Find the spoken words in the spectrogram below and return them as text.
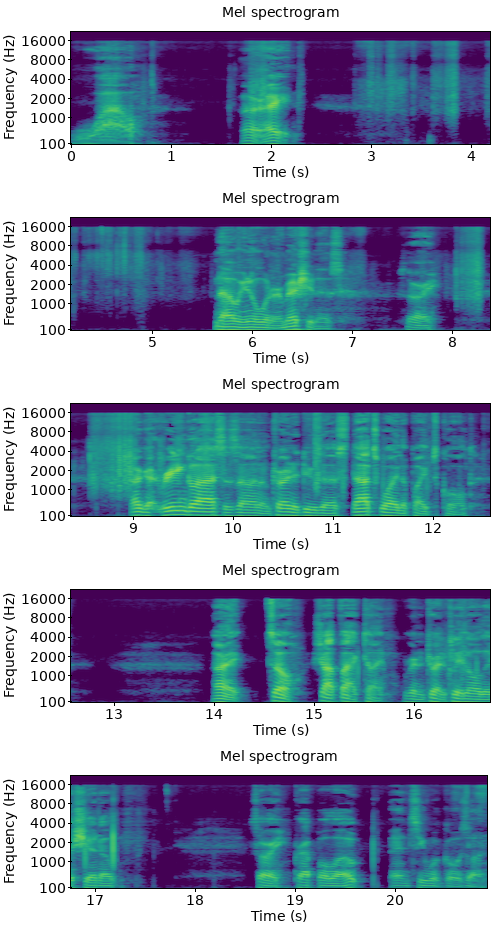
Wow. All right. Now we know what our mission is. Sorry. I've got reading glasses on. I'm trying to do this. That's why the pipe's cold. All right. So, shop vac time. We're going to try to clean all this shit out. Sorry, crap all out and see what goes on.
